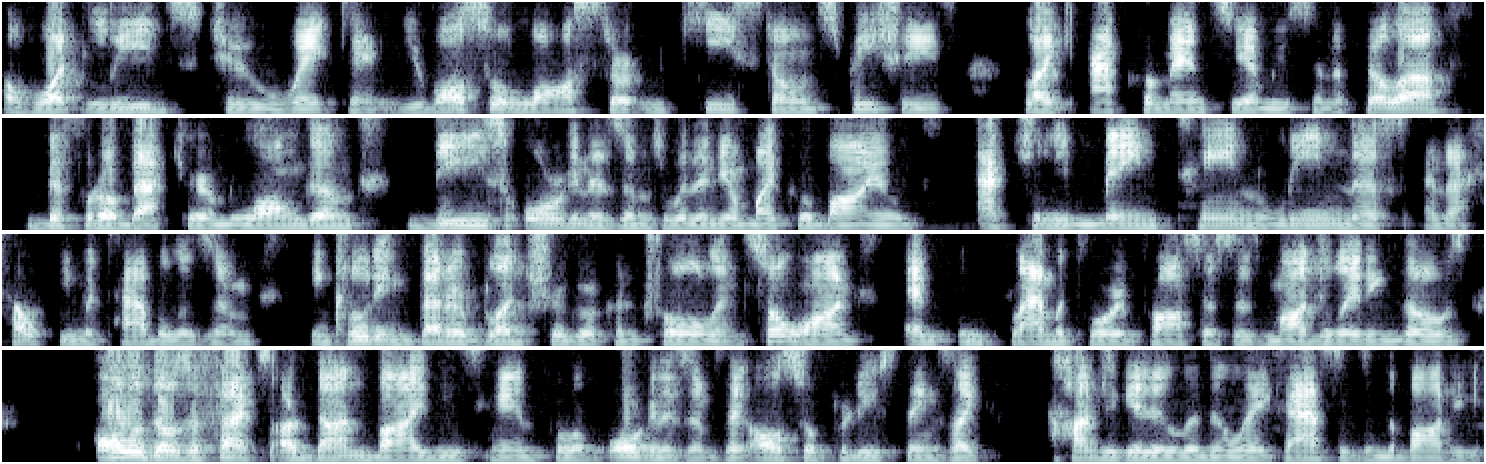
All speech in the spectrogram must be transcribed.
of what leads to weight gain. You've also lost certain keystone species like Akkermansia muciniphila, Bifidobacterium longum. These organisms within your microbiome actually maintain leanness and a healthy metabolism including better blood sugar control and so on, and inflammatory processes, modulating those. All of those effects are done by these handful of organisms. They also produce things like conjugated linoleic acids in the body,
